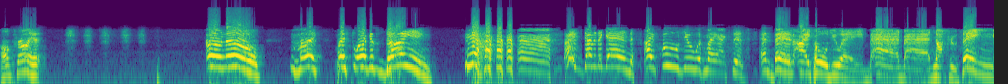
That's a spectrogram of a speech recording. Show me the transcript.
I'll try it. Oh no! My my slug is dying. I've done it again. I fooled you with my accent, and then I told you a bad, bad, not true thing,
